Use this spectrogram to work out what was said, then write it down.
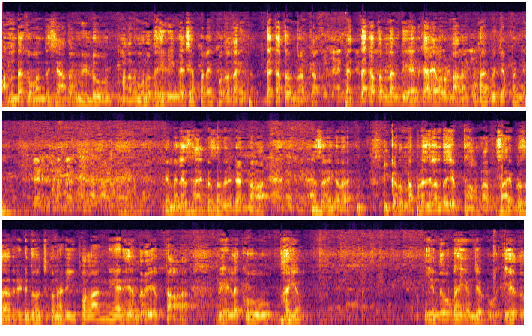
వందకు వంద శాతం వీళ్ళు మన ముందు ధైర్యంగా చెప్పలేకపోతారు. దానికి పెద్ద కథ ఉందంటారు. పెద్ద కథ ఉందంటే వెనకాల ఎవరున్నారు అనుకుంటారు ఇప్పుడు చెప్పండి ఎమ్మెల్యే సాయి ప్రసాద్ రెడ్డి అంటున్నావా నిజమే కదా? ఇక్కడ ఉన్న ప్రజలంతా చెప్తా ఉన్నారు. సాయి ప్రసాద్ రెడ్డి దోచుకున్నాడు ఈ పొలాన్ని అని అందరూ చెప్తా ఉన్నారు. వీళ్ళకు భయం. ఎందుకు భయం చెప్పు? ఏదో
